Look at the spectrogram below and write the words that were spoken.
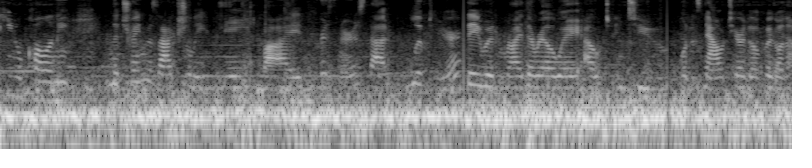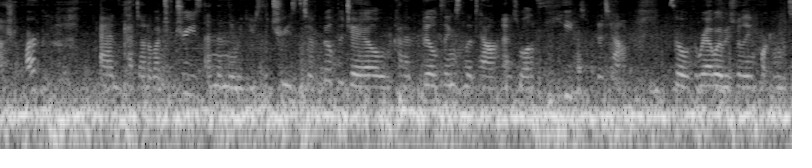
penal colony and the train was actually made by prisoners that lived here. They would ride the railway out into what is now Tierra del Fuego National Park and cut down a bunch of trees and then they would use the trees to build the jail, kind of build things in the town as well as heat the town. So the railway was really important.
